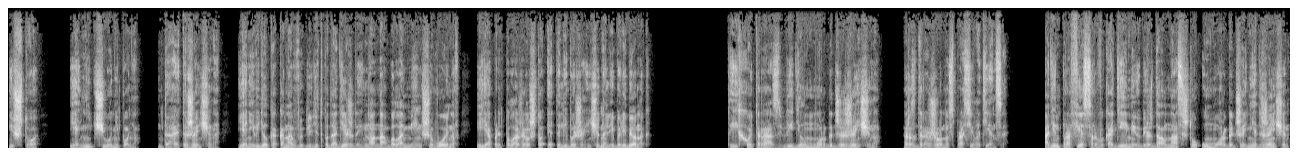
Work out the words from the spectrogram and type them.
«И что? Я ничего не понял. Да, это женщина. Я не видел, как она выглядит под одеждой, но она была меньше воинов, и я предположил, что это либо женщина, либо ребенок. «Ты хоть раз видел Моргаджа женщину?» — раздраженно спросила Тенца. Один профессор в академии убеждал нас, что у Моргаджей нет женщин,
